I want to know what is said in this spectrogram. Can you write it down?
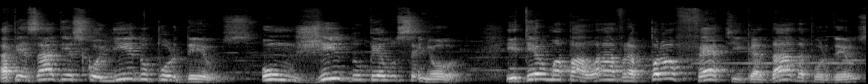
apesar de escolhido por Deus, ungido pelo Senhor e ter uma palavra profética dada por Deus,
